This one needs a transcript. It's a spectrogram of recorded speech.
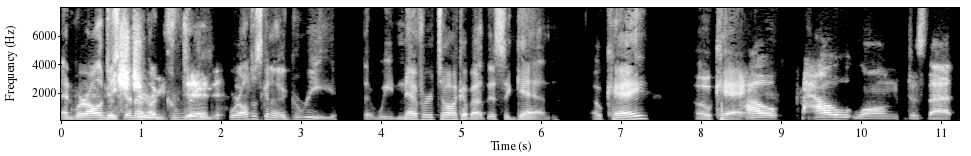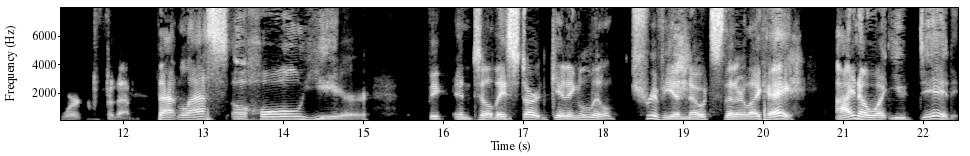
And we're all just gonna agree. dead. We're all just gonna agree that we never talk about this again. Okay? Okay. How how long does that work for them? That lasts a whole year be- until they start getting little trivia notes that are like, "Hey, I know what you did,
